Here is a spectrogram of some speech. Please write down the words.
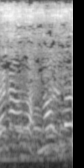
来，干了。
